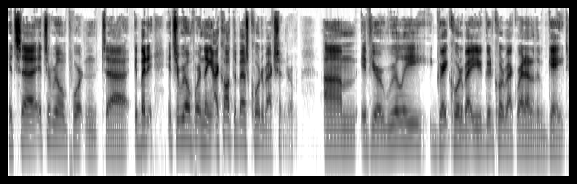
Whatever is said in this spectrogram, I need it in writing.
it's a it's a real important, uh, but it, it's a real important thing. I call it the best quarterback syndrome. Um, if you're a really great quarterback, you're a good quarterback right out of the gate.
